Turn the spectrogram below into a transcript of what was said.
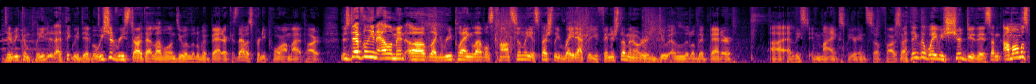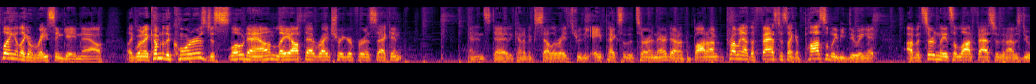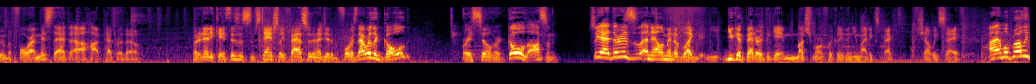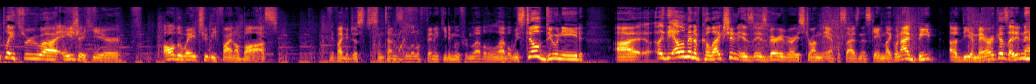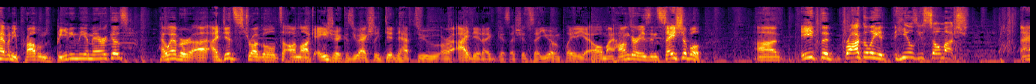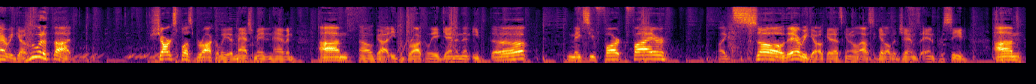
did we complete it? I think we did, but we should restart that level and do a little bit better because that was pretty poor on my part. There's definitely an element of like replaying levels constantly, especially right after you finish them, in order to do a little bit better. Uh, at least in my experience so far. So I think the way we should do this, I'm, I'm almost playing it like a racing game now. Like when I come to the corners, just slow down, lay off that right trigger for a second, and instead kind of accelerate through the apex of the turn there down at the bottom. I'm probably not the fastest I could possibly be doing it, uh, but certainly it's a lot faster than I was doing before. I missed that uh, hot pepper though. But in any case, this is substantially faster than I did it before. Is that worth a gold or a silver? Gold, awesome. So yeah, there is an element of like you get better at the game much more quickly than you might expect, shall we say? Uh, and we'll probably play through uh, Asia here, all the way to the final boss. If I could just, sometimes it's a little finicky to move from level to level. We still do need uh, like the element of collection is is very very strongly emphasized in this game. Like when I beat uh, the Americas, I didn't have any problems beating the Americas. However, uh, I did struggle to unlock Asia because you actually did have to, or I did, I guess I should say. You haven't played it yet. Oh, my hunger is insatiable. Uh, eat the broccoli; it heals you so much. There we go. Who would have thought? Sharks plus broccoli, a match made in heaven. Um, oh god, eat the broccoli again, and then eat the... Makes you fart fire. Like so. There we go. Okay, that's going to allow us to get all the gems and proceed. Um,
